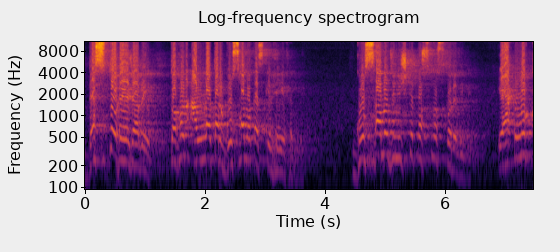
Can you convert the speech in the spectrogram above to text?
ব্যস্ত হয়ে যাবে তখন আল্লাহ তার গোসালো কাজকে ভেঙে ফেলবে। গোসালো জিনিসকে তসনস করে দিবে। এক লক্ষ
